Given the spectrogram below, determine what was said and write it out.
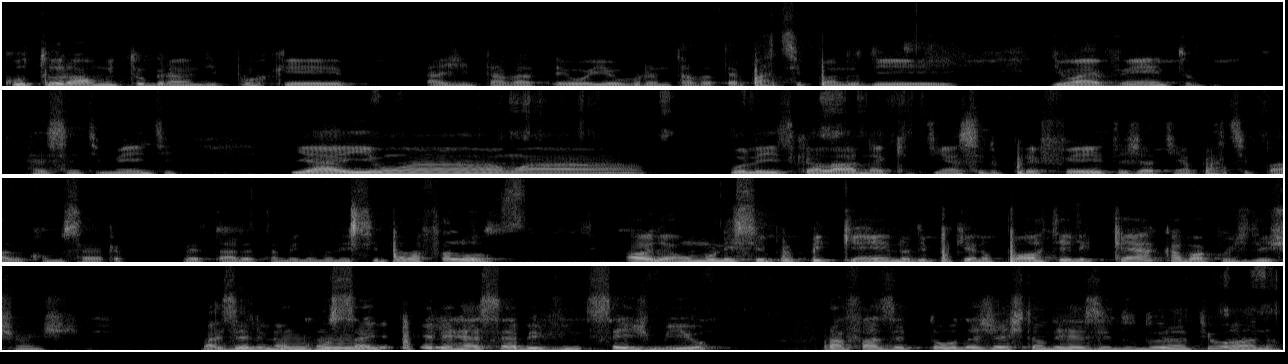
cultural muito grande, porque a gente tava, eu e o Bruno tava até participando de, de um evento recentemente, e aí uma, uma política lá, né, que tinha sido prefeita, já tinha participado como secretária também no município, ela falou: olha, um município pequeno, de pequeno porte, ele quer acabar com os lixões, mas ele não Uhum. consegue porque ele recebe 26 mil para fazer toda a gestão de resíduo durante o ano.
